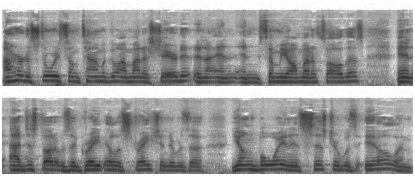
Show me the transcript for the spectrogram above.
I heard a story some time ago. I might have shared it, and, I, and, and some of y'all might have saw this. And I just thought it was a great illustration. There was a young boy, and his sister was ill, and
